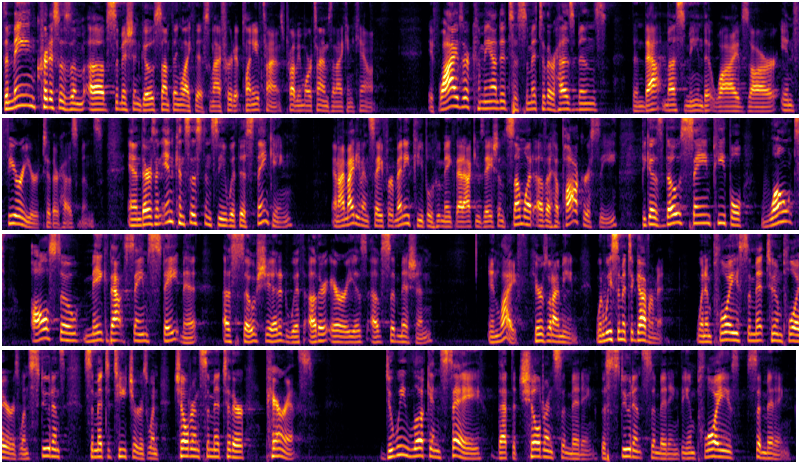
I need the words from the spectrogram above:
The main criticism of submission goes something like this, and I've heard it plenty of times, probably more times than I can count. If wives are commanded to submit to their husbands, then that must mean that wives are inferior to their husbands. And there's an inconsistency with this thinking and I might even say for many people who make that accusation, somewhat of a hypocrisy, because those same people won't also make that same statement associated with other areas of submission in life. Here's what I mean when we submit to government, when employees submit to employers, when students submit to teachers, when children submit to their parents, do we look and say that the children submitting, the students submitting, the employees submitting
